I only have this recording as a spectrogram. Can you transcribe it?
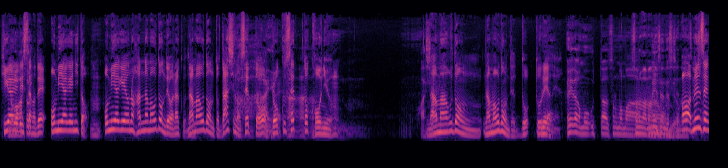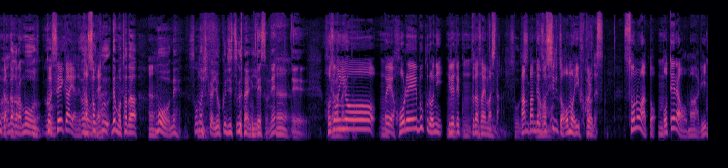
日帰りでしたので、お土産にと、お土産用の半生うどんではなく、生うどんとだしのセットをはいはい6セット購入。生うどん、生うどんってど、どれやねん？えだからもう売ったそのままそのままの麺線ですよ。ああ、麺線か。だからもうこれ正解やね、多分でもただうん。もうねその日か翌日ぐらいに。ですね。保存用、えー保冷袋に入れてくださいました。パンパンでずっしりと重い袋です。その後、お寺を回り、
